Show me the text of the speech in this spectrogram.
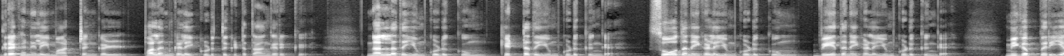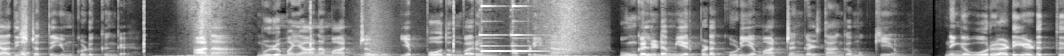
கிரகநிலை மாற்றங்கள் பலன்களை கொடுத்துக்கிட்டு தாங்க இருக்கு. நல்லதையும் கொடுக்கும் கெட்டதையும் கொடுக்குங்க. சோதனைகளையும் கொடுக்கும் வேதனைகளையும் கொடுக்குங்க. மிகப்பெரிய அதிர்ஷ்டத்தையும் கொடுக்குங்க. ஆனால் முழுமையான மாற்றம் எப்போதும் வரும் அப்படின்னா உங்களிடம் ஏற்படக்கூடிய மாற்றங்கள் தாங்க முக்கியம். நீங்கள் ஒரு அடி எடுத்து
